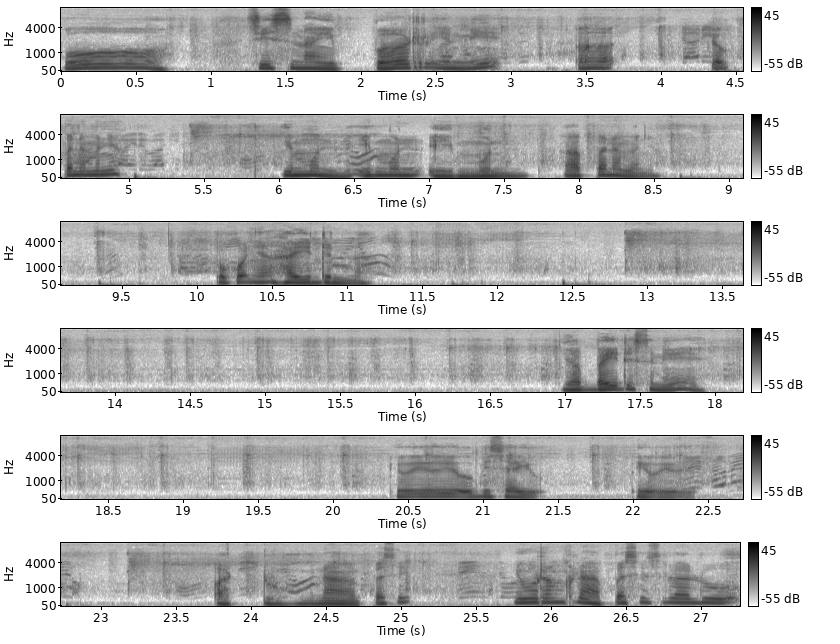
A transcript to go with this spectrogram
Oh si sniper ini uh, apa namanya imun imun imun. Apa namanya? Pokoknya hidden lah. Ya baik di sini. Yuk yuk yuk bisa yuk. Yuk yuk, yuk. aduh kenapa sih? Ini orang kenapa sih selalu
